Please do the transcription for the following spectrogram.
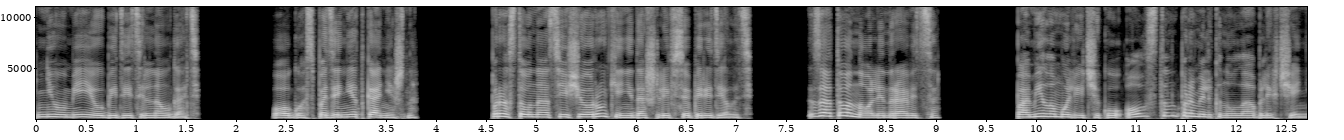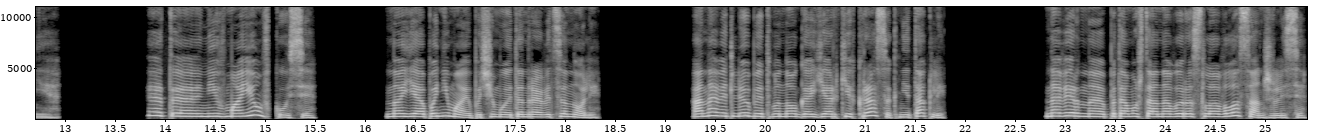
не умею убедительно лгать. О, господи, нет, конечно. Просто у нас еще руки не дошли все переделать. Зато Ноли нравится. По милому личику Олстон промелькнуло облегчение. Это не в моем вкусе, но я понимаю, почему это нравится Ноли. Она ведь любит много ярких красок, не так ли? Наверное, потому что она выросла в Лос-Анджелесе.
